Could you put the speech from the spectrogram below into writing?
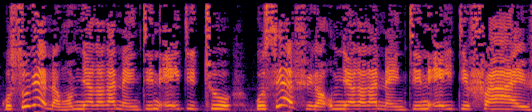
kusukela ngomnyaka ka-1982 kusiyafika umnyaka ka-1985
